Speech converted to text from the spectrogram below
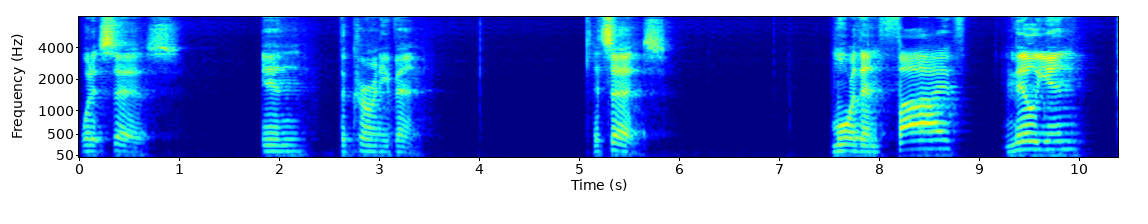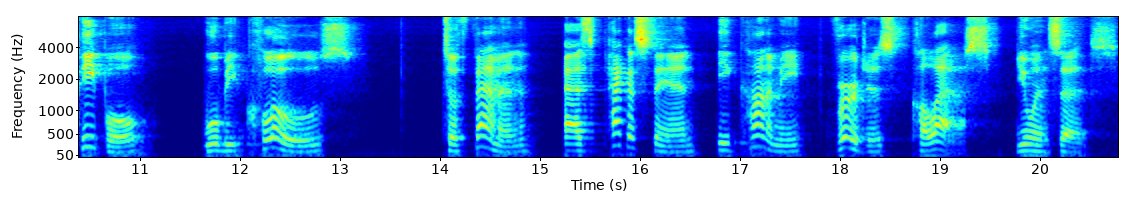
what it says in the current event. It says, more than 5 million people will be closed to famine as Pakistan economy verges collapse, UN says.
